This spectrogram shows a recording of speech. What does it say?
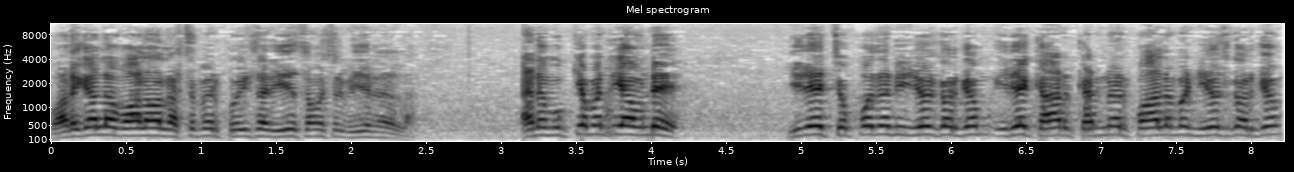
వడగల్ల వాళ్ళ వాళ్ళు నష్టపోయారు. పోయినసారి ఇదే సంవత్సరం ఇదే నెల ఆయన ముఖ్యమంత్రిగా ఉండే ఇదే చొప్పదండి నియోజకవర్గం ఇదే కార్- కరీంనగర్ పార్లమెంట్ నియోజకవర్గం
